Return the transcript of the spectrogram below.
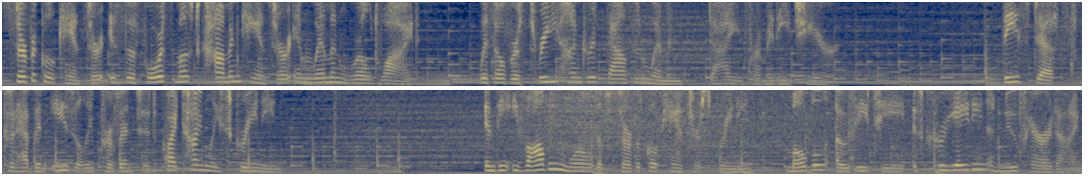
Cervical cancer is the fourth most common cancer in women worldwide, with over 300,000 women dying from it each year. These deaths could have been easily prevented by timely screening. In the evolving world of cervical cancer screening, mobile ODT is creating a new paradigm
